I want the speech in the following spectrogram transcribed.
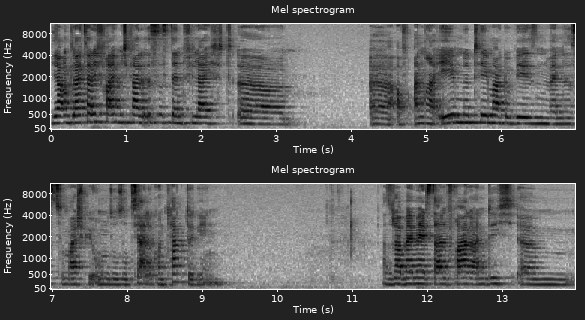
Ja, und gleichzeitig frage ich mich gerade, ist es denn vielleicht äh, äh, auf anderer Ebene Thema gewesen, wenn es zum Beispiel um so soziale Kontakte ging? Also da wäre mir jetzt deine Frage an dich, ähm,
